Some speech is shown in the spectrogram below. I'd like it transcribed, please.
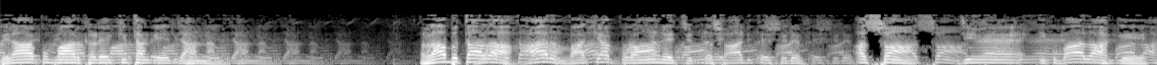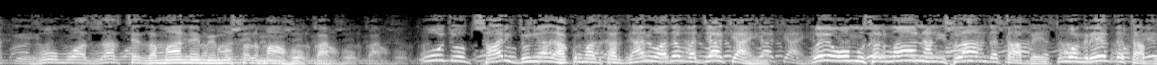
بلا کمار کھڑے، کتھاں گے؟ جہنم رب تالا ہر واقعہ قرآن دسا دیتے صرف اساں جویں اقبال آ گئے وہ معذر تھے زمانے میں مسلمان ہو کر۔ وہ جو ساری دنیا میں حکومت کر دیا وہ ادب وجہ کیا ہے؟ وہ وہ مسلمان ہن اسلام دے تابع تو انگریز دے تابع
